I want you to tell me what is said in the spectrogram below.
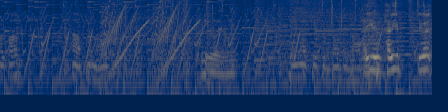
Are there not enemies you can file? Or bob? Oh, never mind. It is really annoying. I don't know if you could bubble bob. How do you how do you do it?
